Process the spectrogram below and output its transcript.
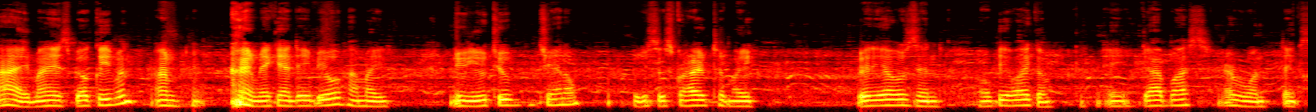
Hi, my name is Bill Cleveland. I'm making a debut on my new YouTube channel. Please subscribe to my videos and hope you like them. God bless everyone. Thanks.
